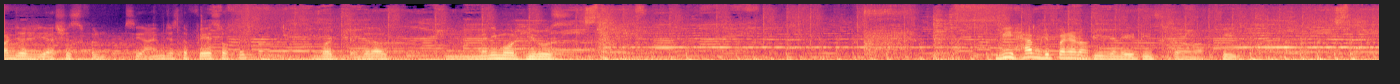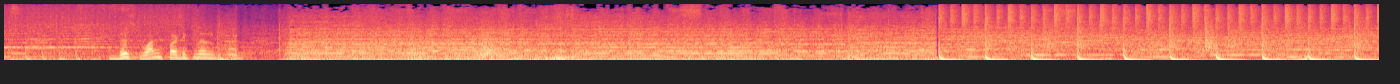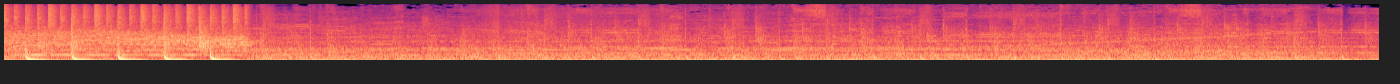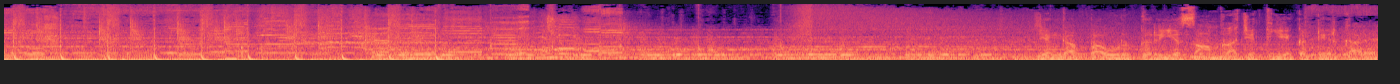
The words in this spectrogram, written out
not just Yash's film. See, I am just the face of it, but there are many more heroes. We have depended on 80s and 80s uh, feel. This one particular ಎಂಗ ಪೌರ್ ಕಿರಿಯ ಸಾಮ್ರಾಜ್ಯತೆಯ ಕಟ್ಟಿರ್ತಾರೆ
